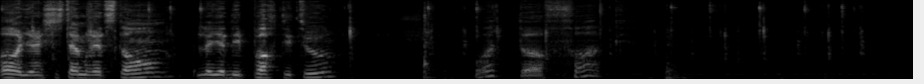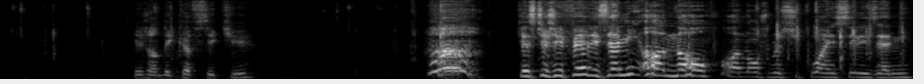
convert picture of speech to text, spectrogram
Oh, il y a un système redstone. Là, il y a des portes et tout. What the fuck? Il y a genre des coffres sécu. Qu'est-ce que j'ai fait, les amis? Oh non Oh non, je me suis coincé, les amis.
